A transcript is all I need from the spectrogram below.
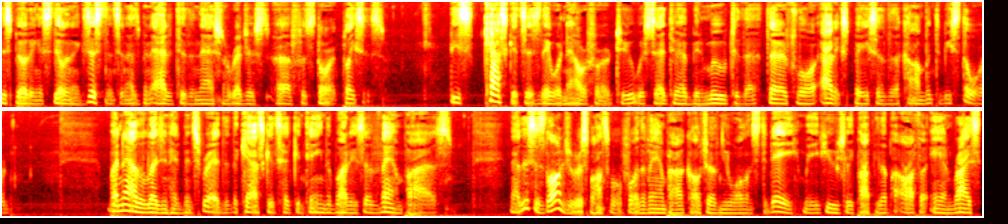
This building is still in existence and has been added to the National Register uh, of Historic Places. These caskets, as they were now referred to, were said to have been moved to the third floor attic space of the convent to be stored. By now, the legend had been spread that the caskets had contained the bodies of vampires. Now, this is largely responsible for the vampire culture of New Orleans today, made hugely popular by author Anne Rice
